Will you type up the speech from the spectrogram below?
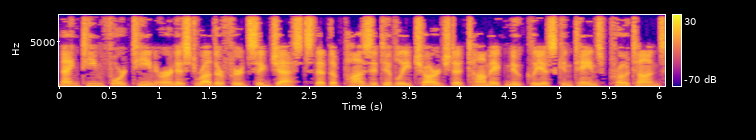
1914 Ernest Rutherford suggests that the positively charged atomic nucleus contains protons.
